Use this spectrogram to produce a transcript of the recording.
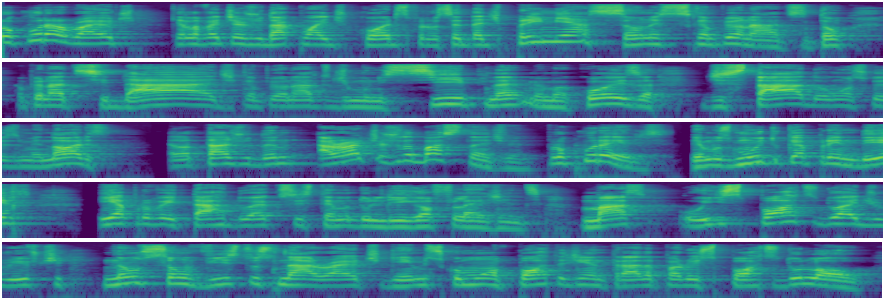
Procura a Riot, que ela vai te ajudar com wildcards para você dar de premiação nesses campeonatos. Então, campeonato de cidade, campeonato de município, né? Mesma coisa, de estado, algumas coisas menores. Ela tá ajudando. A Riot ajuda bastante, velho. Procura eles. Temos muito que aprender e aproveitar do ecossistema do League of Legends. Mas o esportes do Wild Rift não são vistos na Riot Games como uma porta de entrada para o esportes do LoL.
